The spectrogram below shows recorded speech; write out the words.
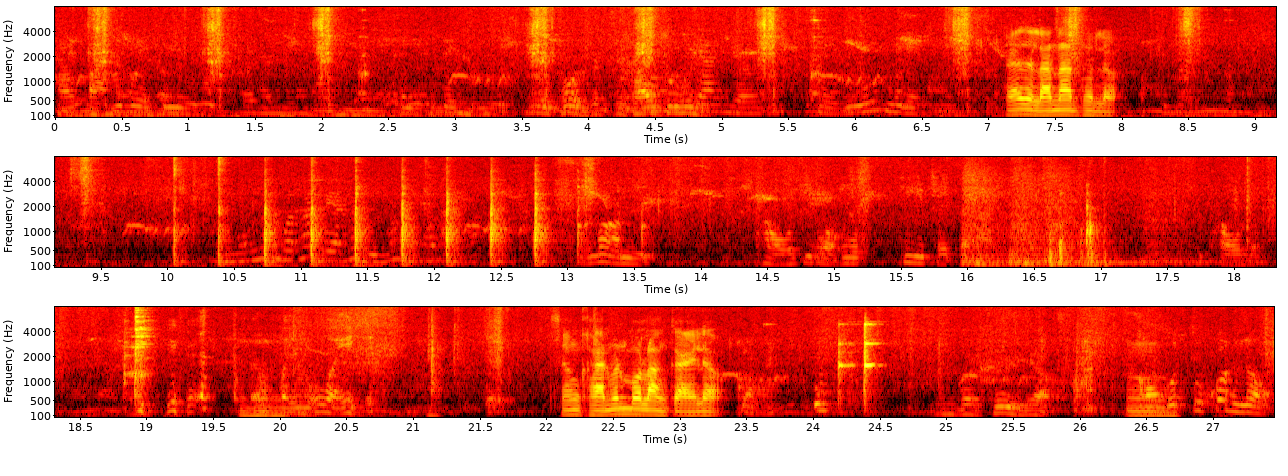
ขายปลาให้ด้วยที่นี่นะเป็นที่ได้ที่นี่นี่พูดกันสุดท้ายชั่วมือโอ้โหไม่ได้แพ้แต่ละนัดทนแล้วบอน เขาที่ออกรถที่ไปตลาดเขาเลยเอาไปโอ้ยสังขารมันบ่ร่างกายแล้วจ้ะมันก็คือแล้วอืเอามหมดทุกคนหลอกไป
